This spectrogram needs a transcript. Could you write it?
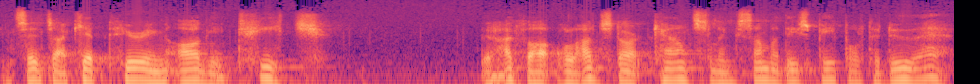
And since I kept hearing Augie teach, that I thought, well, I'd start counseling some of these people to do that.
